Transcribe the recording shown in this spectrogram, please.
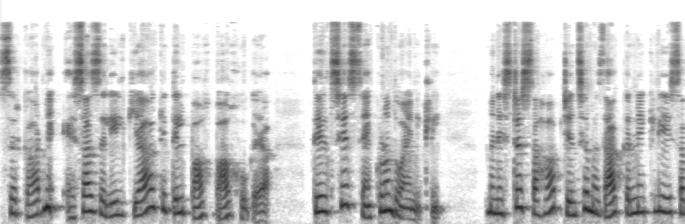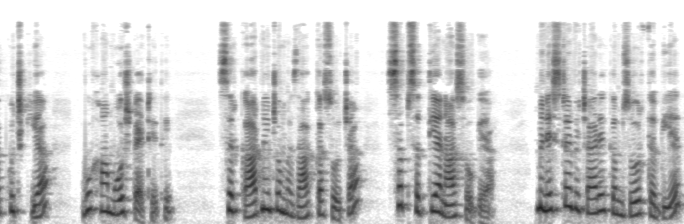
सरकार ने ऐसा जलील किया कि दिल बाग बाग हो गया। दिल से सैकड़ों दुआएँ निकली। मिनिस्टर साहब जिनसे मज़ाक करने के लिए सब कुछ किया, वो खामोश बैठे थे। सरकार ने जो मज़ाक का सोचा, सब सत्यानाश हो गया। मिनिस्टर बेचारे कमज़ोर तबीयत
